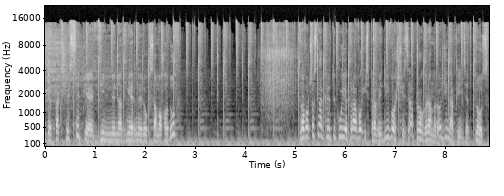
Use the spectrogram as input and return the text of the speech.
radomski deptak się sypie, winny nadmierny ruch samochodów? Nowoczesna krytykuje Prawo i Sprawiedliwość za program Rodzina 500+.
